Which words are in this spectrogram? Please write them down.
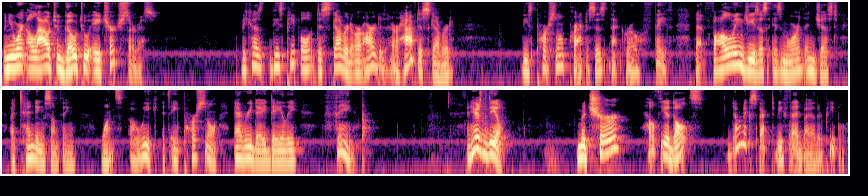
When you weren't allowed to go to a church service? Because these people discovered or are or have discovered these personal practices that grow faith. That following Jesus is more than just attending something once a week. It's a personal, everyday, daily thing. And here's the deal mature healthy adults don't expect to be fed by other people.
